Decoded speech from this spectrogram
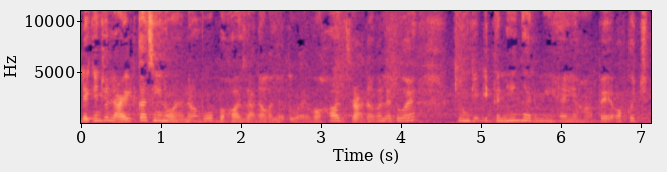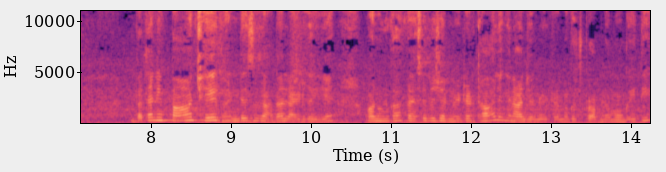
लेकिन जो लाइट का सीन हुआ है ना वो बहुत ज़्यादा गलत हुआ है बहुत ज़्यादा गलत हुआ है। क्योंकि इतनी गर्मी है यहाँ पे और कुछ, पता नहीं पाँच छः घंटे से ज़्यादा लाइट गई है। और उनका वैसे तो जनरेटर था, लेकिन आज जनरेटर में कुछ प्रॉब्लम हो गई थी,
